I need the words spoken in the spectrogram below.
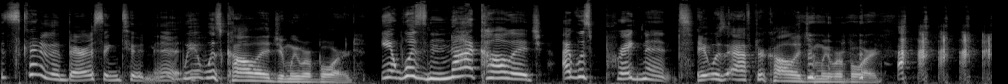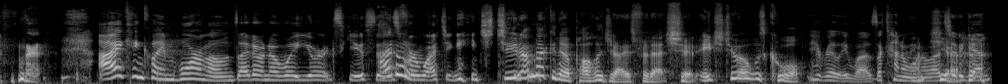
It's kind of embarrassing to admit. It was college and we were bored. It was not college. I was pregnant. It was after college and we were bored. I can claim hormones. I don't know what your excuse is for watching H2. Dude, I'm not going to apologize for that shit. H2O was cool. It really was. I kind of want to watch Yeah. it again.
